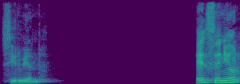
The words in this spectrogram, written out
sirviendo. El Señor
